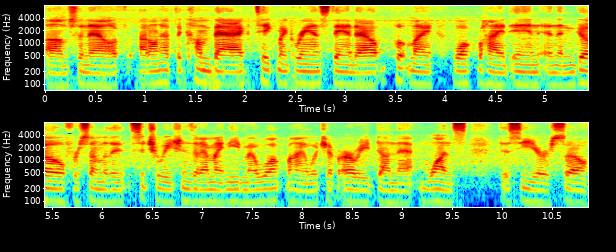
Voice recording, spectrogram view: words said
Um, so now if I don't have to come back, take my grandstand out, put my walk behind in, and then go for some of the situations that I might need my walk behind, which I've already done that once this year. So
